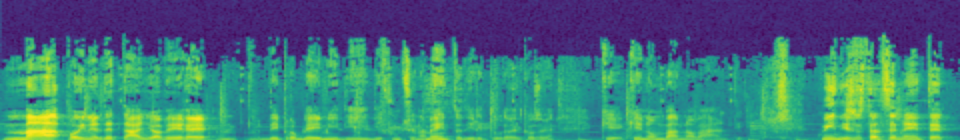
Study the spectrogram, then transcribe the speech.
ma poi nel dettaglio avere dei problemi di, di funzionamento addirittura, delle cose che, che non vanno avanti. Quindi sostanzialmente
